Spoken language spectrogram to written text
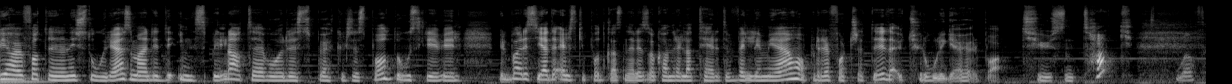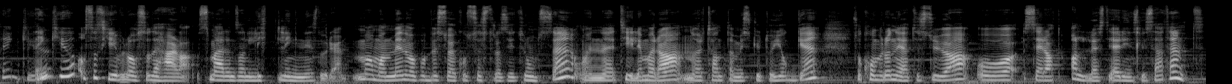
Vi har jo fått inn en historie som er et innspill da, til vår spøkelsespodd. Hun skriver vil bare si at jeg elsker podkasten deres og kan relatere til veldig mye. Håper dere fortsetter. Det er utrolig gøy å høre på. Tusen takk. Well, thank you. Thank you. Og så skriver hun også det her, da, som er en sånn litt lignende historie. Mammaen min var på besøk hos søstera si i Tromsø, og en tidlig morgen når tanta mi skulle ut og jogge, så kommer hun ned til stua og ser at alle stearinslysene er tent.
